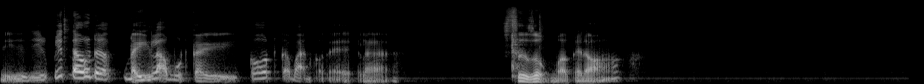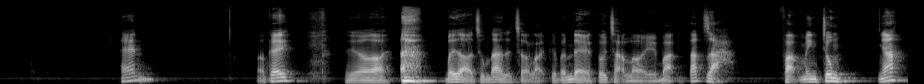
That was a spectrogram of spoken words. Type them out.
thì biết đâu được đấy là một cái cốt các bạn có thể là sử dụng vào cái đó. Hen. Ok thì rồi. Bây giờ chúng ta sẽ trở lại cái vấn đề tôi trả lời bạn tác giả phạm minh trung nhá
